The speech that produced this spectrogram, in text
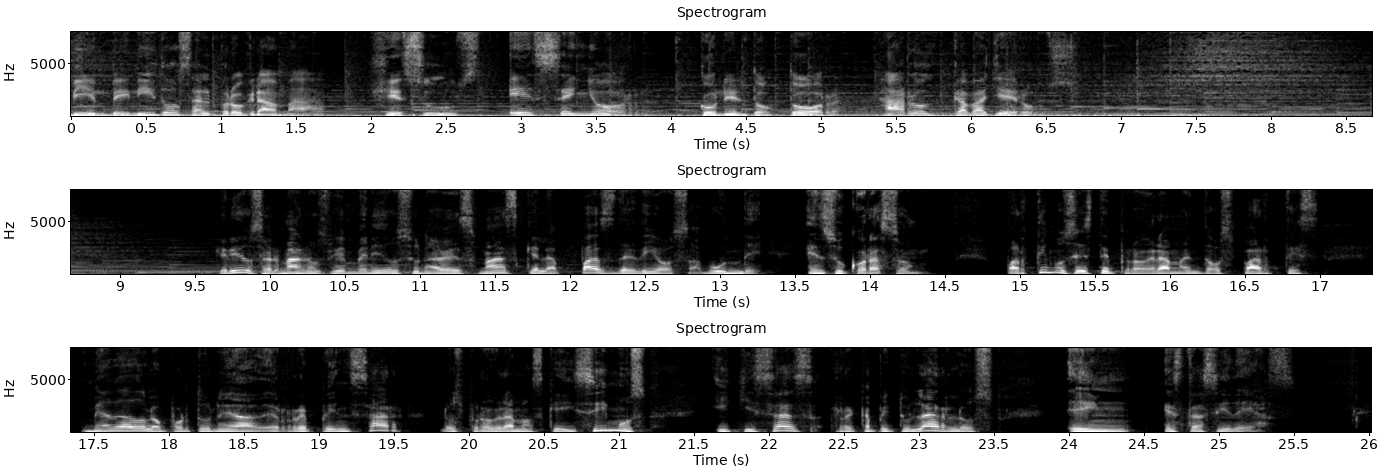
Bienvenidos al programa Jesús es Señor con el doctor Harold Caballeros. Queridos hermanos, bienvenidos una vez más, que la paz de Dios abunde en su corazón. Partimos este programa en dos partes. Me ha dado la oportunidad de repensar los programas que hicimos y quizás recapitularlos en estas ideas.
